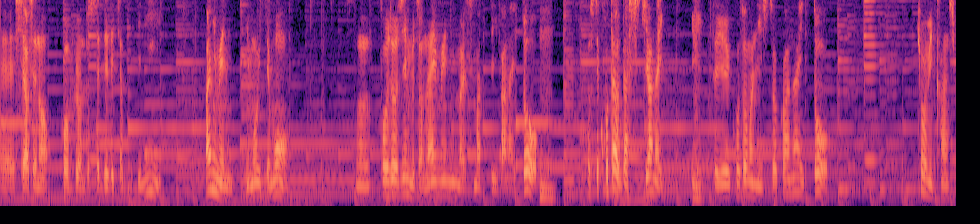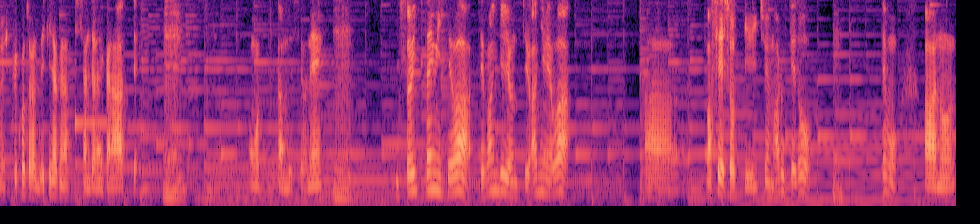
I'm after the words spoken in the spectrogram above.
えー幸せの幸福論として出てきたときに、アニメににおいても、その登場人物の内面にまで迫っていかないと、うん。そして答えを出し切らないうんという言葉にしとかないと、興味関心を引くことができなくなってきたんじゃないかなってうん。思ったんですよね。うん。そういった意味では、エヴァンゲリオンっていうアニメは、あーまあ、聖書っていう一面もあるけど、でもあの、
